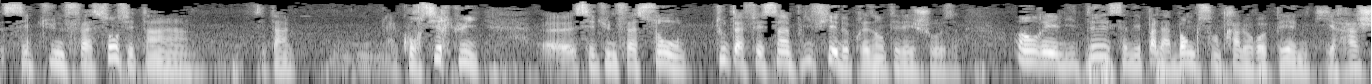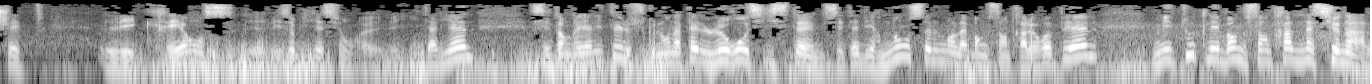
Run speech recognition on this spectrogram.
C'est une façon, c'est un, c'est un, court-circuit. Euh, c'est une façon tout à fait simplifiée de présenter les choses. En réalité, ce n'est pas la Banque centrale européenne qui rachète les créances, les obligations euh, italiennes, c'est en réalité ce que l'on appelle l'eurosystème, c'est-à-dire non seulement la Banque centrale européenne, mais toutes les banques centrales nationales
